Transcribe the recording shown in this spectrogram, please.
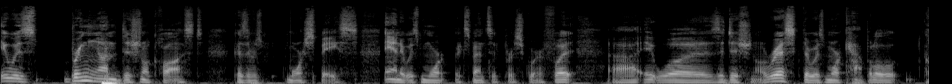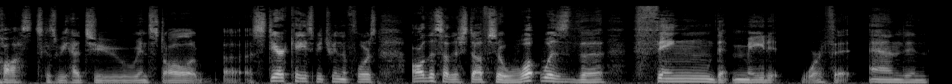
it was bringing on additional cost because there was more space and it was more expensive per square foot. Uh, it was additional risk. There was more capital costs because we had to install a, a, staircase between the floors, all this other stuff. So, what was the thing that made it worth it? And in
